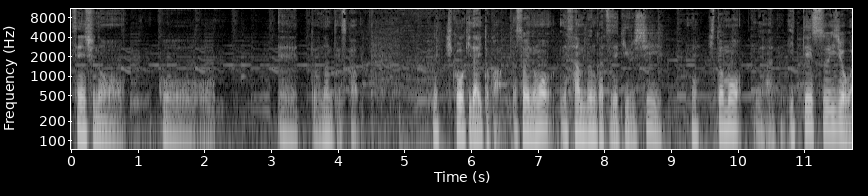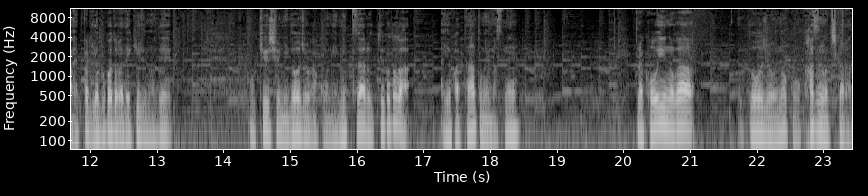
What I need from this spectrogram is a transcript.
選手のこうえー、っと何て言うんですか、ね、飛行機代とかそういうのも、ね、3分割できるし、ね、人も、ね、一定数以上はやっぱり呼ぶことができるのでこう九州に道場がこう、ね、3つあるということが良かったなと思いますね。だからこういうのが道場のこう数の力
